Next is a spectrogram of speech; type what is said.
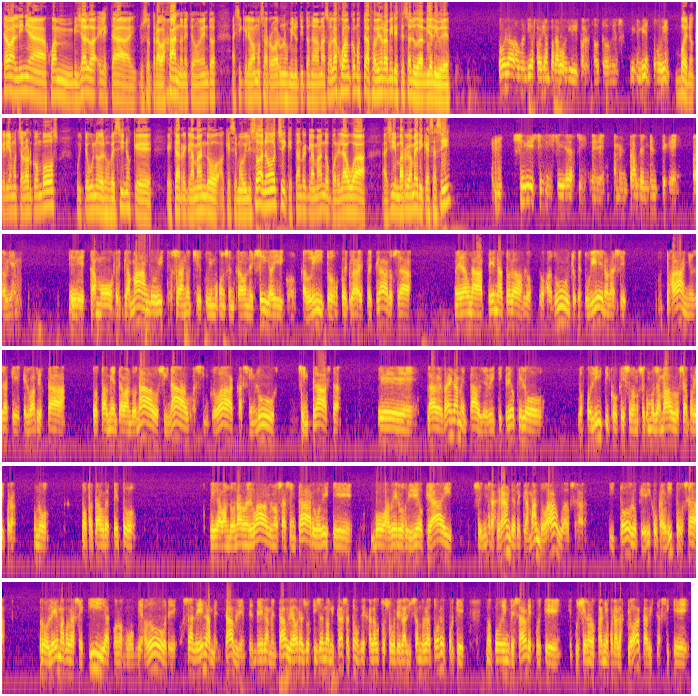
estaba en línea Juan Villalba, él está incluso trabajando en este momento, así que le vamos a robar unos minutitos nada más. Hola Juan, ¿cómo está? Fabián Ramírez te saluda en Vía Libre. Hola, buen día Fabián para vos y para todos. Todo bien. bien, bien, todo bien. Bueno, queríamos charlar con vos, fuiste uno de los vecinos que está reclamando, que se movilizó anoche y que están reclamando por el agua allí en Barrio América, ¿es así? Sí, sí, sí, es así. Eh, lamentablemente, que Fabián eh, estamos reclamando, ¿viste? O sea, anoche estuvimos concentrados en el SIGA ahí con Carlito, fue claro, fue claro, o sea, me da una pena a todos los, adultos que estuvieron hace muchos años, ya que, el barrio está totalmente abandonado, sin agua, sin cloaca, sin luz, sin plaza. Eh, la verdad es lamentable, ¿viste? Y creo que los políticos, que eso no sé cómo llamarlo, o sea, por ahí para uno no faltar respeto, abandonaron el barrio, no se hacen cargo, ¿viste? Vos a ver los videos que hay, señoras grandes reclamando agua, o sea, y todo lo que dijo Cabrito, o sea, problema con la sequía, con los bombeadores, o sea, es lamentable, ¿entendés? lamentable. Ahora yo estoy yendo a mi casa, tengo que dejar el auto sobre la Lisandro La Torre porque no puedo ingresar después que, pusieron los caños para las cloacas, ¿viste? Así que,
